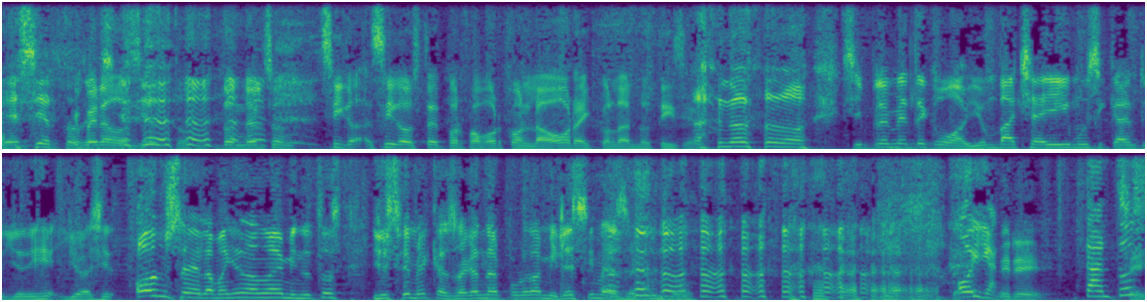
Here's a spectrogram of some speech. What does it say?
Es cierto, Qué pena, es cierto. don, don Nelson, siga, siga usted, por favor, con la hora y con las noticias. No, no, no. Simplemente como había un bache ahí musical, entonces yo dije, yo iba a decir 11 de la mañana, 9 minutos, y usted me cansó a ganar por una milésima de segundo. Oigan, Mire, tantos, sí.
